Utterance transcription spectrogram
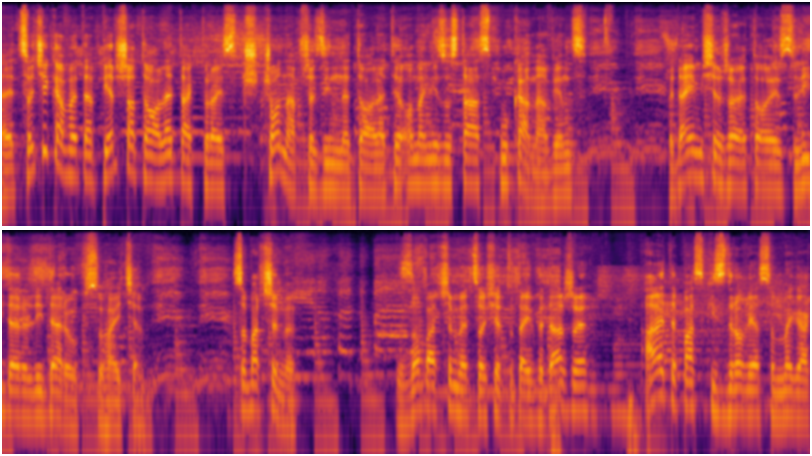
E, Co ciekawe, ta pierwsza toaleta, która jest czczona przez inne toalety, ona nie została spłukana, więc wydaje mi się, że to jest lider liderów, słuchajcie. Zobaczymy. Zobaczymy, co się tutaj wydarzy. Ale te paski zdrowia są mega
